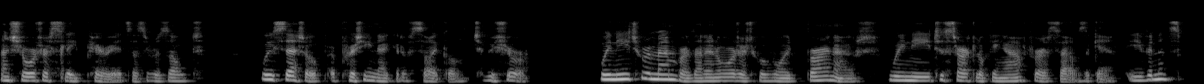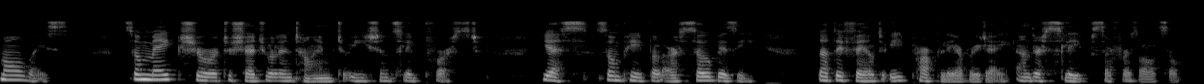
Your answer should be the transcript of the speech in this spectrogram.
and shorter sleep periods as a result. We set up a pretty negative cycle, to be sure. We need to remember that in order to avoid burnout, we need to start looking after ourselves again, even in small ways. So make sure to schedule in time to eat and sleep first. Yes, some people are so busy that they fail to eat properly every day, and their sleep suffers also.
